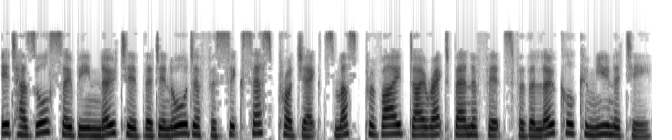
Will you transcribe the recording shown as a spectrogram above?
It has also been noted that in order for success projects must provide direct benefits for the local community,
